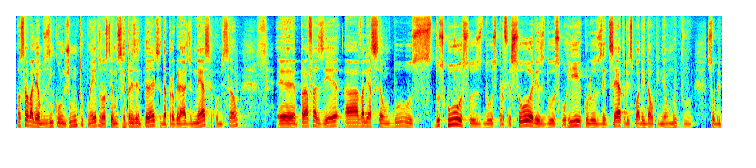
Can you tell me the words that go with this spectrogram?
Nós trabalhamos em conjunto com eles, nós temos representantes da Prograde nessa comissão. É, para fazer a avaliação dos, dos cursos, dos professores, dos currículos, etc. Eles podem dar opinião muito sobre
